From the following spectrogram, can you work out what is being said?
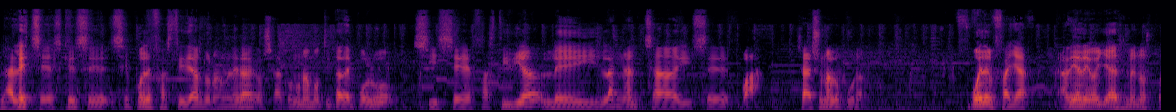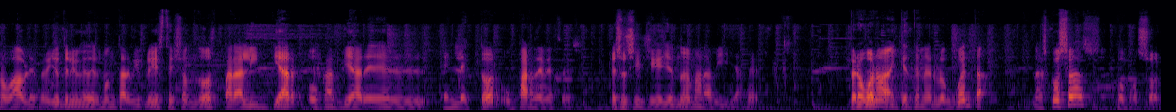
la leche, es que se, puede fastidiar de una manera. O sea, con una motita de polvo, si se fastidia, lee la engancha y se. ¡Buah! O sea, es una locura. Pueden fallar. A día de hoy ya es menos probable, pero yo he tenido que desmontar mi PlayStation 2 para limpiar o cambiar el, lector un par de veces. Eso sí, sigue yendo de maravilla. ¿eh? Pero bueno, hay que tenerlo en cuenta. Las cosas como son.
